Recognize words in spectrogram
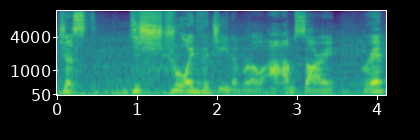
just destroyed Vegeta, bro. I am sorry. Rip.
